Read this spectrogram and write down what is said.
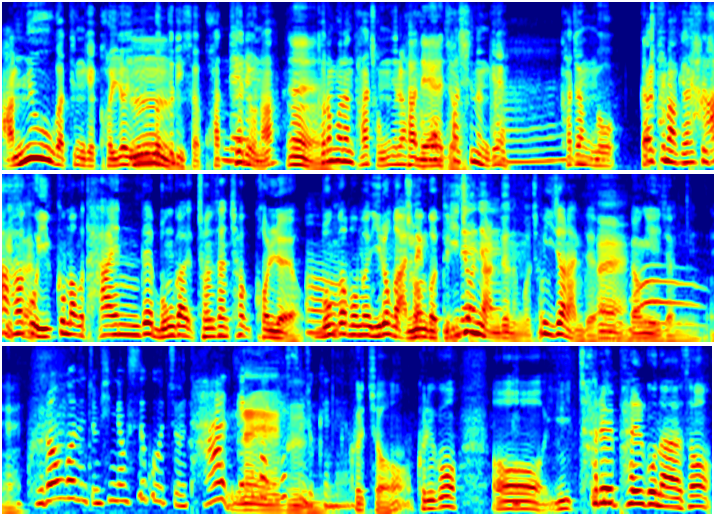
압류 같은 게 걸려 있는 음. 것들이 있어요. 과태료나 네. 그런 거는 다 정리를 다 하고 내야죠. 파시는 게 가장 뭐 깔끔하게 하실 수다 있어요. 하고 입금하고 다 했는데 뭔가 전산 차고 걸려요. 어. 뭔가 보면 이런 거안 그렇죠. 낸 것들이 이전이. 안 되는 거죠. 그럼 이전 안 돼요. 네. 명의 이전이. 예. 그런 거는 좀 신경 쓰고 좀 다 깨끗하게 네. 했으면 음, 좋겠네요. 그렇죠. 그리고 어 이 차를 팔고 나서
